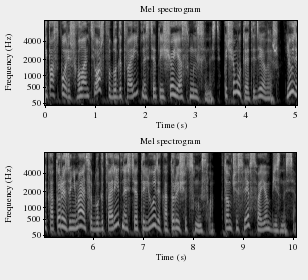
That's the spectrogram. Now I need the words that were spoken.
Не поспоришь, волонтерство, благотворительность — это еще и осмысленность. Почему ты это делаешь? Люди, которые занимаются благотворительностью, это люди, которые ищут смысла. В том числе в своем бизнесе.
